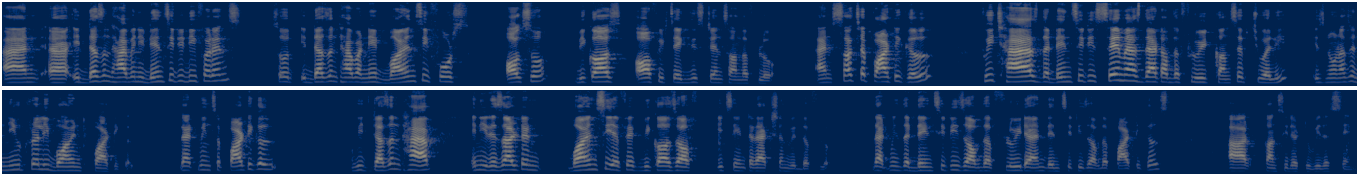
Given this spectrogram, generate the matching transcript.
and uh, it does not have any density difference. So, it does not have a net buoyancy force also because of its existence on the flow and such a particle which has the density same as that of the fluid conceptually is known as a neutrally buoyant particle. That means a particle which does not have any resultant buoyancy effect because of its interaction with the flow. That means the densities of the fluid and densities of the particles are considered to be the same.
